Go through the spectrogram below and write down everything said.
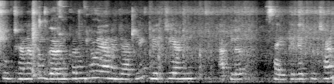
खूप छान आपण गरम करून घेऊया म्हणजे आपली मिरची आणि आपलं साहित्य देखील छान.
